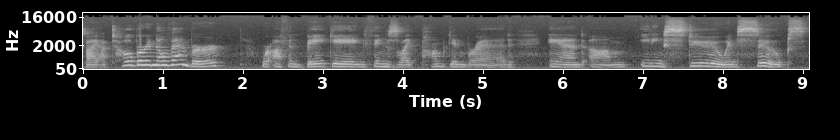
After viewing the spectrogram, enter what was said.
by October and November, we're often baking things like pumpkin bread and um, eating stew and soups,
